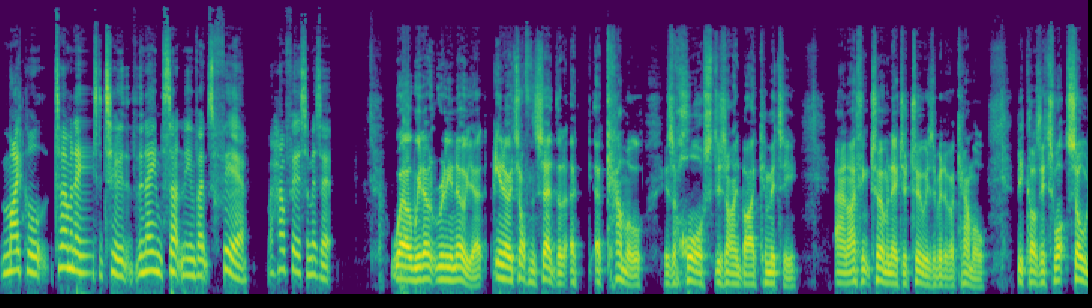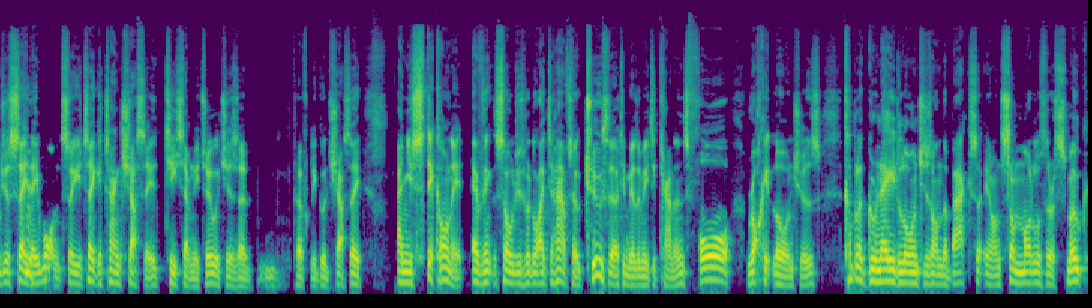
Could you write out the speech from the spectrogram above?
Michael, Terminator 2, the name certainly invokes fear. How fearsome is it? Well, we don't really know yet. You know, it's often said that a, a camel is a horse designed by a committee. And I think Terminator 2 is a bit of a camel because it's what soldiers say they want. So you take a tank chassis, T 72, which is a perfectly good chassis, and you stick on it everything the soldiers would like to have. So two 30 millimeter cannons, four rocket launchers, a couple of grenade launchers on the back. So, you know, on some models, there are smoke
